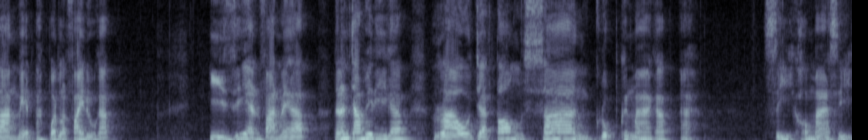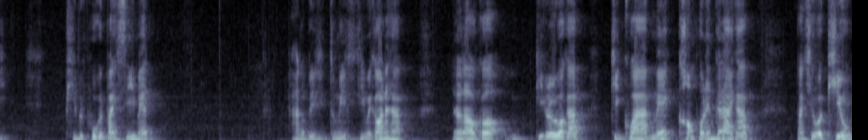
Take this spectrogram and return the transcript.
รางเมตร อะเปิดหลอดไฟดูครับ easy and fun ไหมครับดังนั้นจำให้ดีครับ เราจะต้องสร้างกรุ๊ปขึ้นมาครับอะ4คอมมา4พีพุทพูขึ้นไป 4 เมตรอ่าลบตรงนี้ทิ้งไว้ก่อนนะครับ แล้วเราก็คลิกรัวครับ คลิกขวา make component ก็ได้ครับ ตั้งชื่อว่า cube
